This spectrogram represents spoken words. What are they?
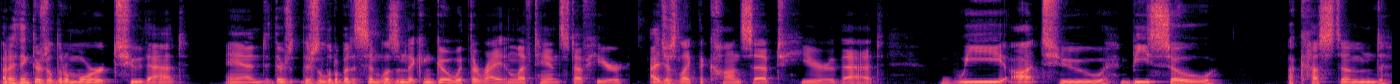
But I think there's a little more to that. And there's there's a little bit of symbolism that can go with the right and left hand stuff here. I just like the concept here that we ought to be so accustomed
